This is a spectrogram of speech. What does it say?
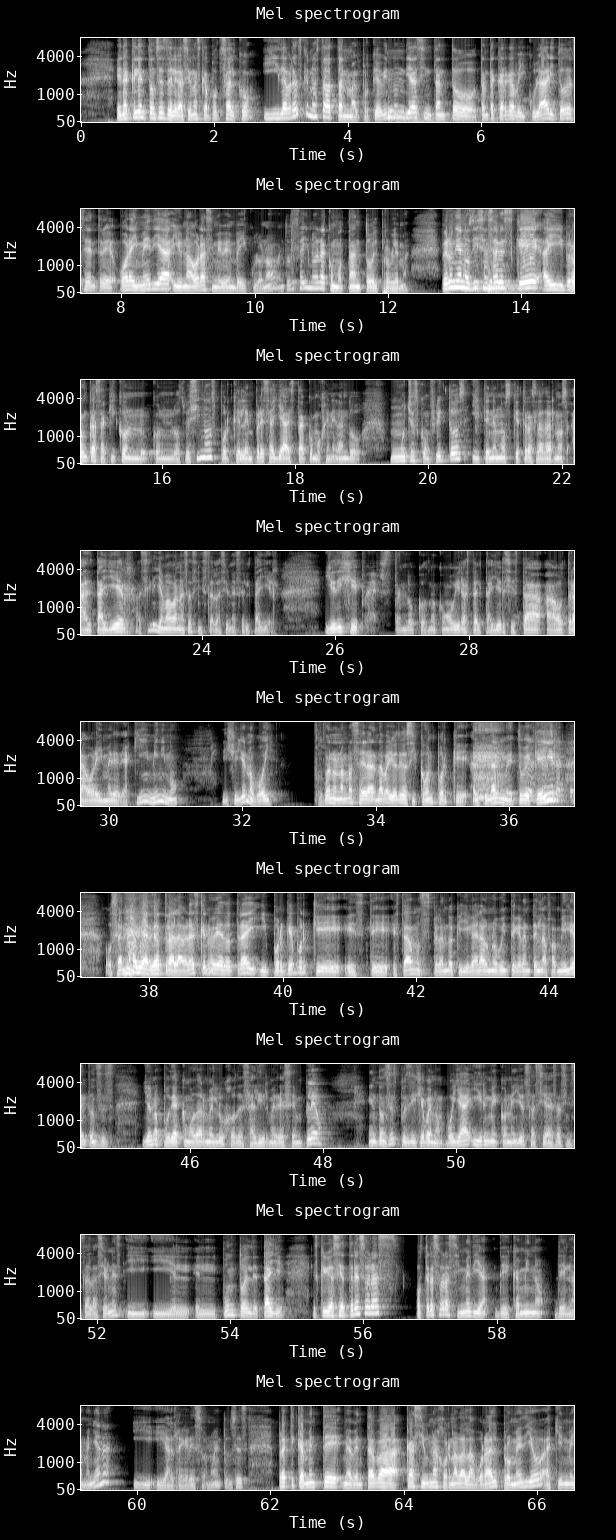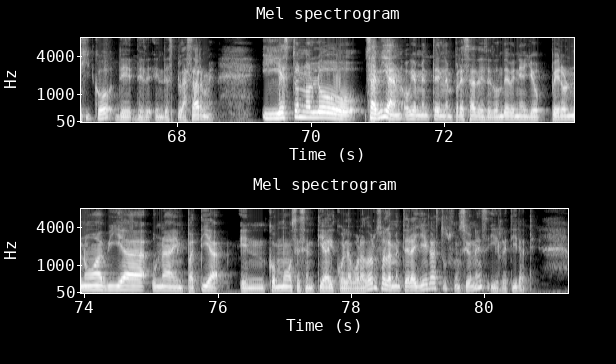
En aquel entonces delegación Azcapotzalco y la verdad es que no estaba tan mal porque habiendo un día sin tanto tanta carga vehicular y todo es entre hora y media y una hora si me ve en vehículo, ¿no? Entonces ahí no era como tanto el problema. Pero un día nos dicen, ¿sabes qué? Hay broncas aquí con, con los vecinos porque la empresa ya está como generando muchos conflictos y tenemos que trasladarnos al taller, así le llamaban a esas instalaciones, el taller. Y yo dije, pues están locos, ¿no? ¿Cómo voy a ir hasta el taller si está a otra hora y media de aquí, mínimo? Y dije, yo no voy. Pues bueno, nada más era, andaba yo de hocicón porque al final me tuve que ir. O sea, no había de otra, la verdad es que no había de otra. ¿Y, por qué? Porque este, estábamos esperando a que llegara un nuevo integrante en la familia, entonces yo no podía como darme el lujo de salirme de ese empleo. Entonces, pues dije, bueno, voy a irme con ellos hacia esas instalaciones y, el, punto, el detalle, es que yo hacía tres horas o tres horas y media de camino de la mañana y, al regreso, ¿no? Entonces, prácticamente me aventaba casi una jornada laboral promedio aquí en México de, en desplazarme. Y esto no lo sabían, obviamente, en la empresa desde donde venía yo, pero no había una empatía en cómo se sentía el colaborador, solamente era llegas tus funciones y retírate.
